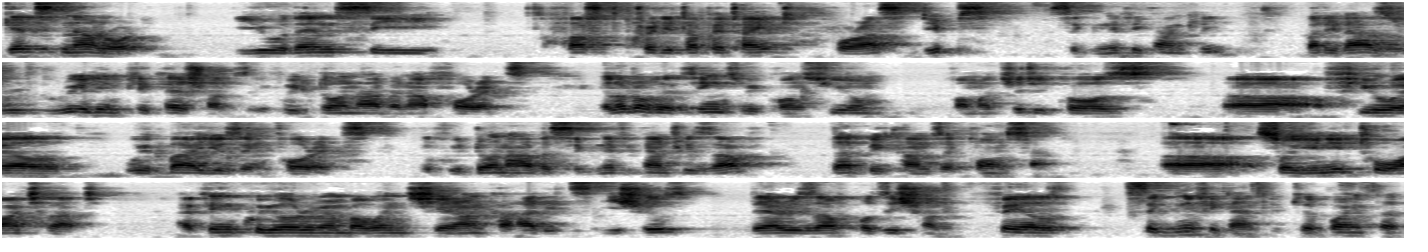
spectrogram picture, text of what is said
gets narrowed, you then see first credit appetite for us dips significantly, but it has real implications if we don't have enough forex. A lot of the things we consume, pharmaceuticals, uh, fuel, we buy using forex. If we don't have a significant reserve, that becomes a concern. Uh, so you need to watch that. I think we all remember when Sri Lanka had its issues, their reserve position fell significantly to the point that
